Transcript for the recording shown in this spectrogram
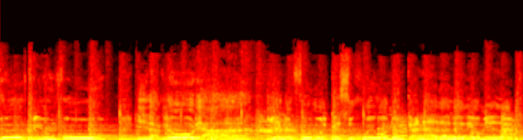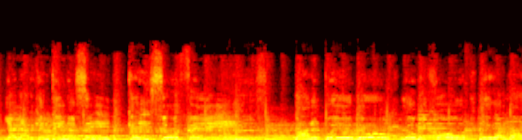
del triunfo y la gloria. Y en el fútbol que su juego nunca nada le dio miedo. Y a la Argentina sí, que hizo feliz. Para el pueblo lo mejor, llegó armado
